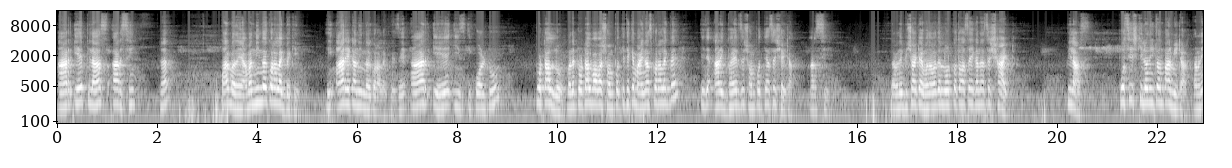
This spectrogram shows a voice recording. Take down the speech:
R A plus R C হ্যাঁ? তার মানে আমার নির্ণয় করা লাগবে কি? এই আর এটা নির্ণয় করা লাগবে যে R A is equal to total load মানে টোটাল বাবার সম্পত্তি থেকে মাইনাস করা লাগবে। এই যে আরেক ভাইয়ের যে সম্পত্তি আছে সেইটা, আর সি তার মানে বিষয়টা এমন, আমাদের লোড কত আছে? এখানে আছে ষাট প্লাস পঁচিশ কিলোনিউটন পার মিটার, তার মানে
